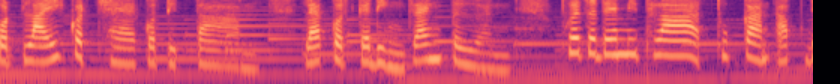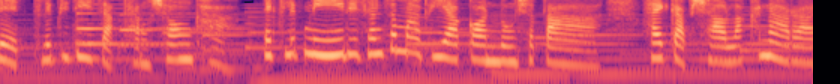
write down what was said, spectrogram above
กดไลค์ กดแชร์ กดติดตาม และกดกระดิ่งแจ้งเตือน เพื่อจะได้ไม่พลาดทุกการอัปเดตคลิปดีๆจากทางช่องค่ะ ในคลิปนี้ดิฉันจะมาพยากรณ์ดวงชะตา ให้กับชาวลัคนารา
